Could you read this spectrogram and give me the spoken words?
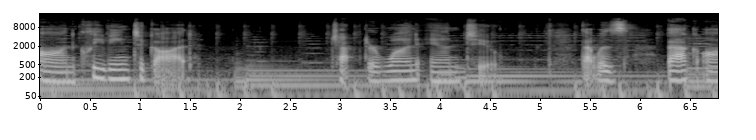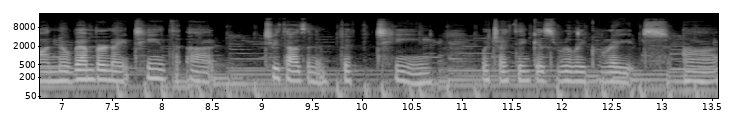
on cleaving to God, chapter 1 and 2. That was back on November 19th, uh, 2015, which I think is really great. Uh,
